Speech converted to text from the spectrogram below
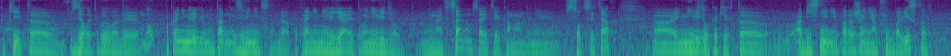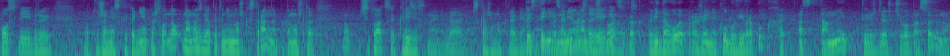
какие-то сделать выводы, ну, по крайней мере, элементарно извиниться, да, по крайней мере, я этого не видел ни на официальном сайте команды, ни в соцсетях, а, не видел каких-то объяснений поражения от футболистов после игры, вот уже несколько дней прошло. Но, на мой взгляд, это немножко странно, потому что ну, ситуация кризисная, да, скажем откровенно. То есть ты не воспринимаешь надо эту ситуацию как рядовое поражение клуба в Еврокубках? От Астаны ты ждешь чего-то особенного?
